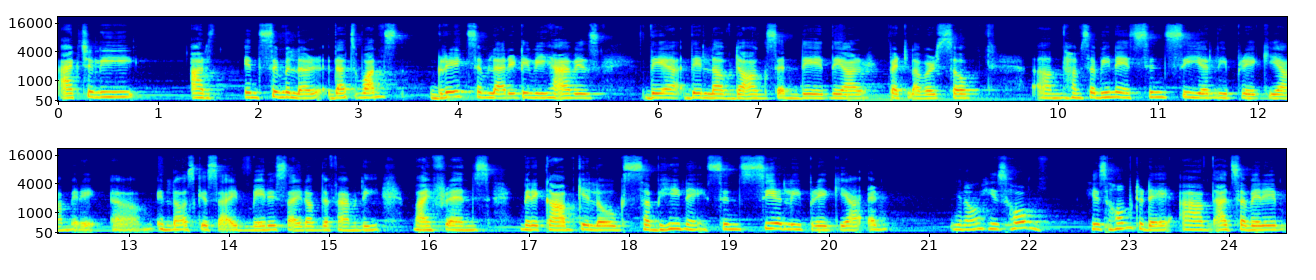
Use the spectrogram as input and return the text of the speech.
actually are in similar that's one great similarity we have is they are, they love dogs and they they are pet lovers so um, हम सभी ने सिंसियरली प्रे किया मेरे इन लॉज के साइड मेरे side of the family my friends मेरे काम के लोग सभी ने सिंसियरली प्रे किया and you know he is home He's home today. Um, at Savere,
